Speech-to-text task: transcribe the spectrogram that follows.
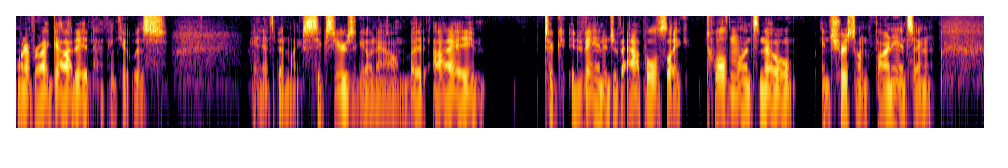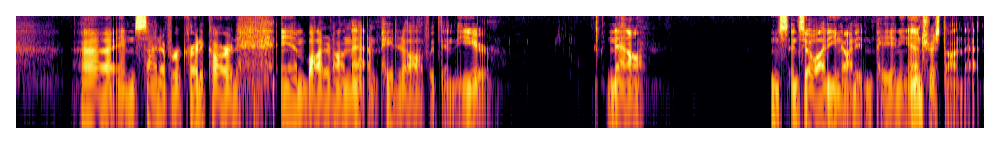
whenever I got it, I think it was, man, it's been like six years ago now, but I took advantage of Apple's like 12 months no interest on financing uh, and signed up for a credit card and bought it on that and paid it off within the year. Now, and, so I, you know, I didn't pay any interest on that.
